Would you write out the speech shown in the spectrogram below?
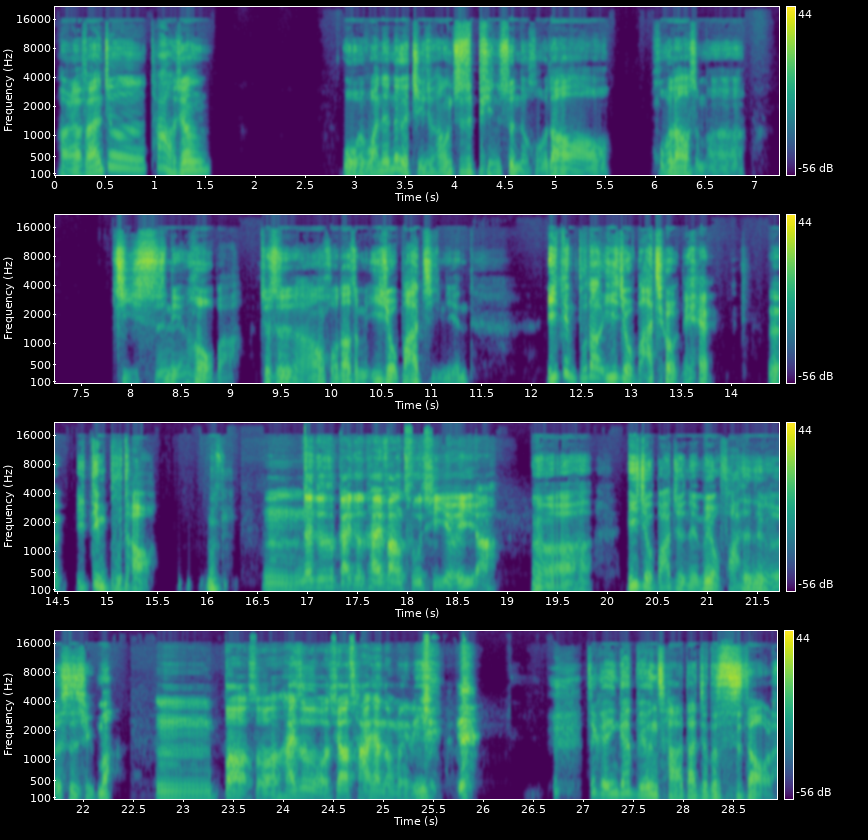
好了，反正就他好像我玩的那个结局，好像就是平顺的活到活到什么几十年后吧，就是好像活到什么一九八几年，一定不到一九八九年，嗯，一定不到，嗯嗯，那就是改革开放初期而已啊，嗯啊，一九八九年没有发生任何事情吗？嗯，不好说，还是我需要查一下农民历，这个应该不用查，大家都知道了。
